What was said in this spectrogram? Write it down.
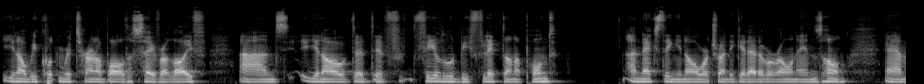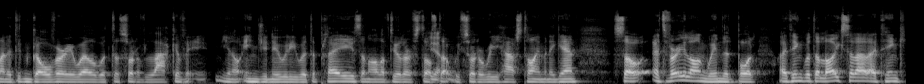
you know we couldn't return a ball to save our life, and you know the the field would be flipped on a punt. And next thing you know, we're trying to get out of our own end zone, um, and it didn't go very well with the sort of lack of you know ingenuity with the plays and all of the other stuff Yeah. that we've sort of rehashed time and again. So it's very long winded, but I think with the likes of that, I think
